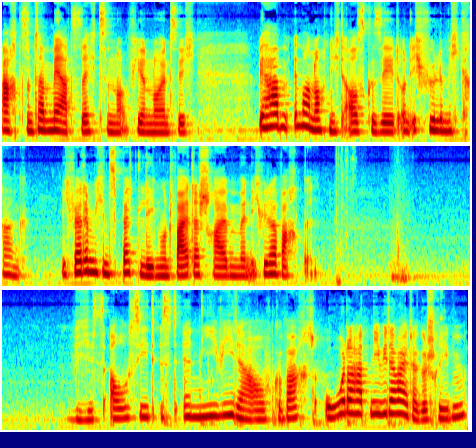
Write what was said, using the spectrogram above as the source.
18. März 1694. Wir haben immer noch nicht ausgesät und ich fühle mich krank. Ich werde mich ins Bett legen und weiterschreiben, wenn ich wieder wach bin. Wie es aussieht, ist er nie wieder aufgewacht oder hat nie wieder weitergeschrieben.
